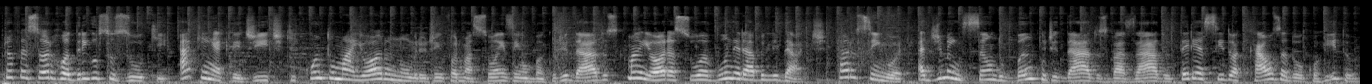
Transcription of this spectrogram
Professor Rodrigo Suzuki, há quem acredite que quanto maior o número de informações em um banco de dados, maior a sua vulnerabilidade. Para o senhor, a dimensão do banco de dados vazado teria sido a causa do ocorrido?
